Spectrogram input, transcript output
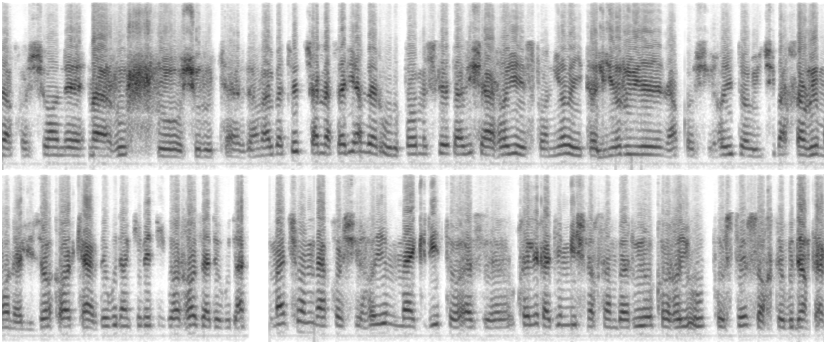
نقاشان معروف رو شروع کردم. البته چند نفری هم در اروپا مثل بعضی شهرهای اسپانیا و ایتالیا روی نقاشی های داوینچی مثلا روی مونالیزا کار کرده بودن که به دیوارها زده بودن. من چون نقاشی های مگریت رو از خیلی قدیم میشناختم و روی کارهای او پوستر ساخته بودم در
